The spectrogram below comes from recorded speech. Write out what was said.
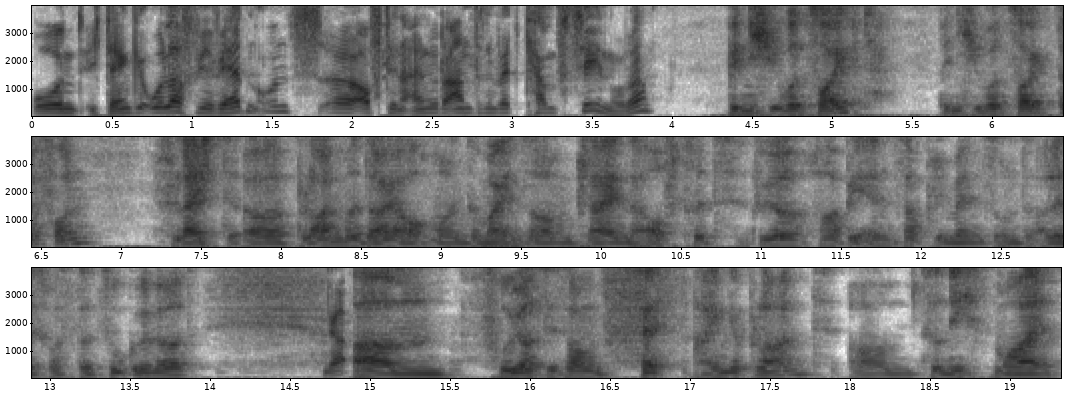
Und ich denke, Olaf, wir werden uns äh, auf den ein oder anderen Wettkampf sehen, oder? Bin ich überzeugt. Bin ich überzeugt davon. Vielleicht äh, planen wir da ja auch mal einen gemeinsamen kleinen Auftritt für HBN Supplements und alles, was dazugehört. Ja. Ähm, Frühjahrssaison fest eingeplant. Ähm, zunächst mal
